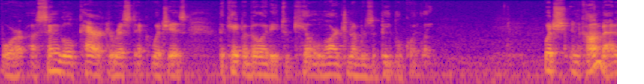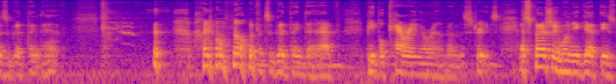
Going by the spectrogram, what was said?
for a single characteristic, which is the capability to kill large numbers of people quickly? Which in combat is a good thing to have. I don't know if it's a good thing to have people carrying around on the streets, especially when you get these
